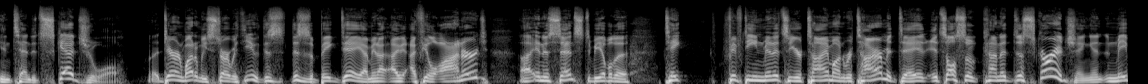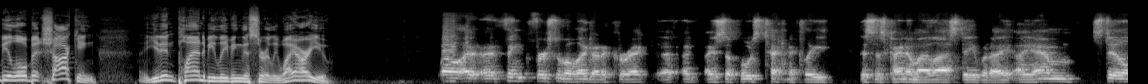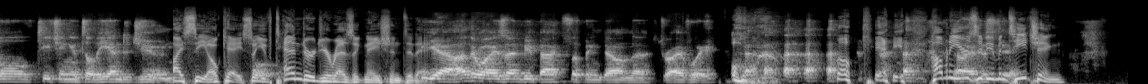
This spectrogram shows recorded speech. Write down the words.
intended schedule. Uh, Darin, why don't we start with you? This this is a big day. I mean, I, I feel honored uh, in a sense to be able to take 15 minutes of your time on retirement day, it's also kind of discouraging and maybe a little bit shocking. You didn't plan to be leaving this early. Why are you? Well, I, I think, first of all, I got to correct. Uh, I, I, suppose technically this is kind of my last day, but I, I, am still teaching until the end of June. I see. Okay. So, you've tendered your resignation today. Yeah. Otherwise, I'd be back flipping down the driveway. Oh, okay. How many years have you been teaching?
